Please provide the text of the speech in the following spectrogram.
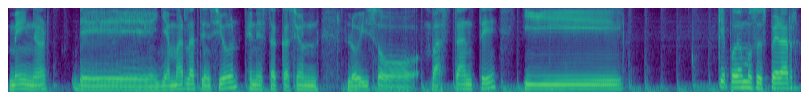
Maynard de llamar la atención. En esta ocasión lo hizo bastante y ¿qué podemos esperar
